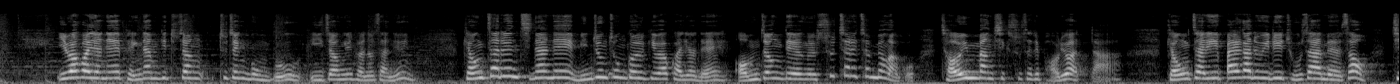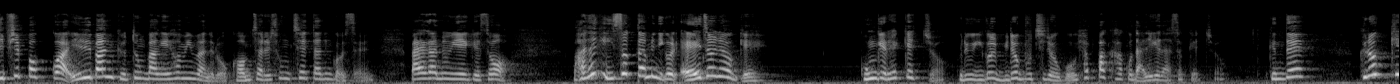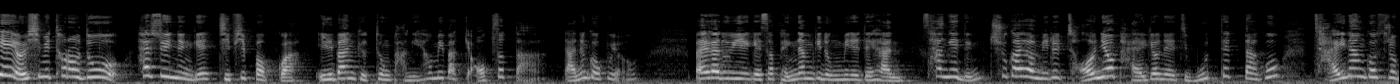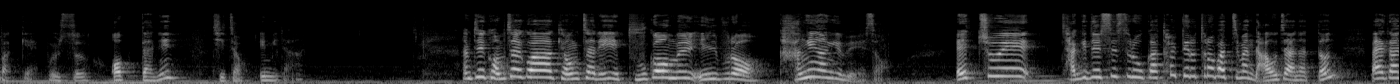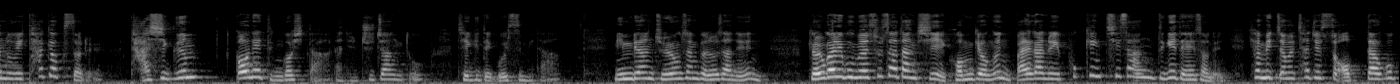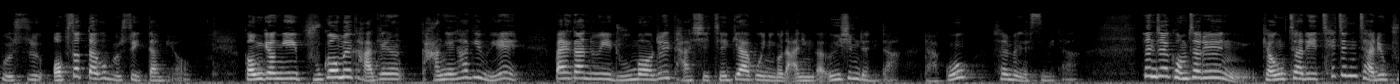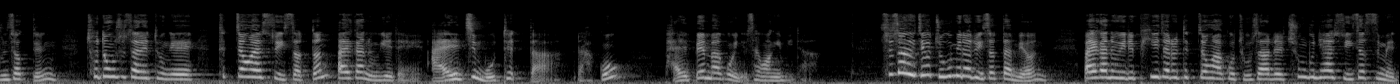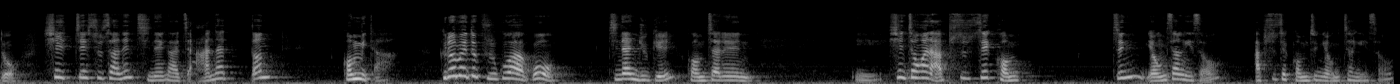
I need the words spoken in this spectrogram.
이와 관련해 백남기 투쟁, 투쟁본부 이정일 변호사는 경찰은 지난해 민중총궐기와 관련해 엄정 대응을 수차례 천명하고 저인방식 수사를 벌여왔다. 경찰이 빨간 우위를 조사하면서 집시법과 일반 교통방해 혐의만으로 검찰을 송치했다는 것은 빨간 우위에게서 만약에 있었다면 이걸 애저녁에 공개를 했겠죠. 그리고 이걸 밀어붙이려고 협박하고 난리가 났었겠죠. 근데 그렇게 열심히 털어도 할 수 있는 게 집시법과 일반 교통 방해 혐의밖에 없었다라는 거고요. 빨간 우이에게서 백남기 농민에 대한 상해 등 추가 혐의를 전혀 발견하지 못했다고 자인한 것으로밖에 볼 수 없다는 지적입니다. 아무튼 검찰과 경찰이 부검을 일부러 강행하기 위해서 애초에 자기들 스스로가 털대로 털어봤지만 나오지 않았던 빨간 우이 타격서를 다시금 꺼내 든 것이다. 라는 주장도 제기되고 있습니다. 민변 조영선 변호사는 결과를 보면 수사 당시 검경은 빨간의 폭행 치상 등에 대해서는 혐의점을 찾을 수 없다고 볼 수 없었다고 볼 수 있다며 검경이 부검을 강행, 강행하기 위해 빨간우이 루머를 다시 제기하고 있는 것 아닌가 의심된다라고 설명했습니다. 현재 검찰은 경찰이 체증 자료 분석 등 초동 수사를 통해 특정할 수 있었던 빨간 우유에 대해 알지 못했다라고 발뺌하고 있는 상황입니다. 수사 의지가 조금이라도 있었다면 빨간 우유를 피의자로 특정하고 조사를 충분히 할 수 있었음에도 실제 수사는 진행하지 않았던 겁니다. 그럼에도 불구하고 지난 6일 검찰은 신청한 압수수색 검증 영상에서 압수수색 검증 영장에서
